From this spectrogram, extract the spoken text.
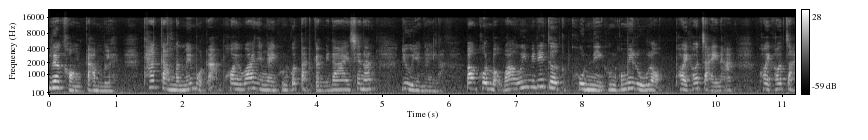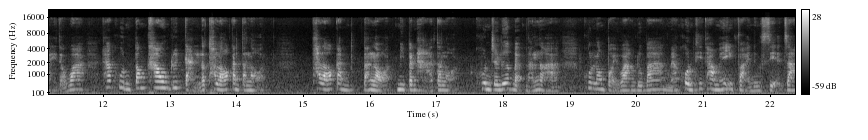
เรื่องของกรรมเลย ถ้ากรรมมันไม่หมดอะพลอยว่ายังไงคุณก็ตัดกันไม่ได้ ฉะนั้นอยู่ยังไงล่ะ บางคนบอกว่าเอ้ยไม่ได้เจอกับคุณนี่ คุณก็ไม่รู้หรอกพลอยเข้าใจนะพลอยเข้าใจแต่ว่าถ้าคุณต้องเข้าด้วยกันแล้วทะเลาะกันตลอด ทะเลาะกันตลอดมีปัญหาตลอด คุณจะเลือกแบบนั้นเหรอคะคุณลองปล่อยวางดูบ้างนะ คนที่ทำให้อีกฝ่ายหนึ่งเสียใจ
